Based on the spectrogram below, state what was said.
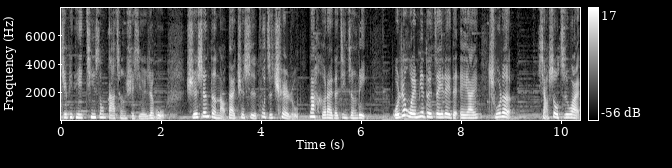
GPT 轻松达成学习的任务，学生的脑袋却是付之却如，那何来的竞争力？我认为面对这一类的 AI，除了享受之外，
